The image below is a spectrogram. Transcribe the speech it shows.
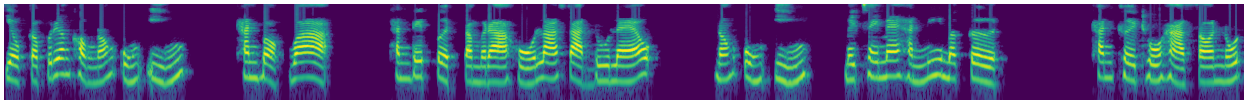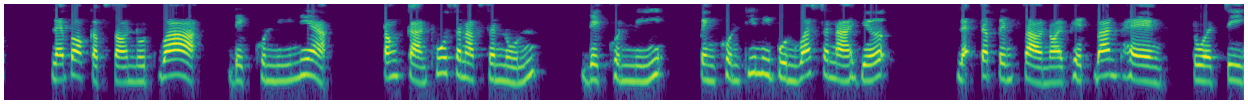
เกี่ยวกับเรื่องของน้องอุ๋งอิง ท่านบอกว่า ท่านได้เปิดตำราโหราศาสตร์ดูแล้ว น้องอุ๋งอิงไม่ใช่แม่ฮันนี่มาเกิด ท่านเคยโทรหาซอนนุชและบอกกับซอนนุชว่า เด็กคนนี้เนี่ย ต้องการผู้สนับสนุน เด็กคนนี้ เป็นคนที่มีบุญวาสนาเยอะ และจะเป็นสาวน้อยเพชรบ้านแพง ตัวจริง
